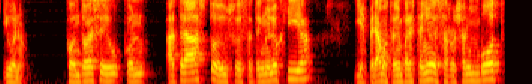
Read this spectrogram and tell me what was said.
y bueno, con todo ese, con atrás, todo el uso de esa tecnología y esperamos también para este año desarrollar un bot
